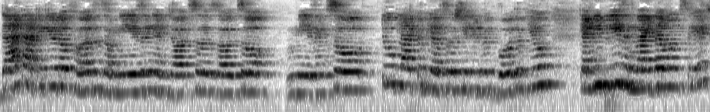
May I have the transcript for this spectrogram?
that attitude of hers is amazing and George is also amazing. So too glad to be associated with both of you. Can we please invite them on stage?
